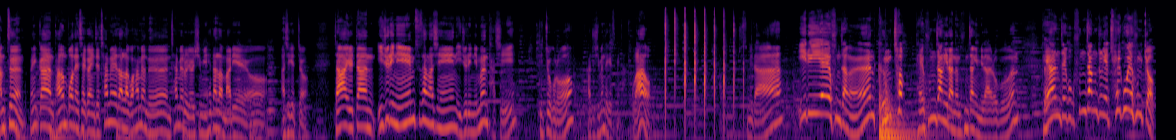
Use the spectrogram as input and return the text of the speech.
암튼 그러니까 다음번에 제가 이제 참여해달라고 하면은 참여를 열심히 해달란 말이에요. 아시겠죠? 자 일단 이주리님 수상하신 이주리님은 다시 뒤쪽으로 가주시면 되겠습니다. Wow! 좋습니다. 1위의 훈장은 금척 대훈장이라는 훈장입니다 여러분. 대한제국 훈장 중에 최고의 훈격.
